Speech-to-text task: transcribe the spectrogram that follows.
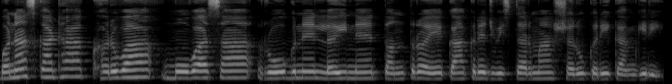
બનાસકાંઠા, ખરવા, મોવાસા રોગને લઈને તંત્રએ કાંકરેજ વિસ્તારમાં શરૂ કરી કામગીરી.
